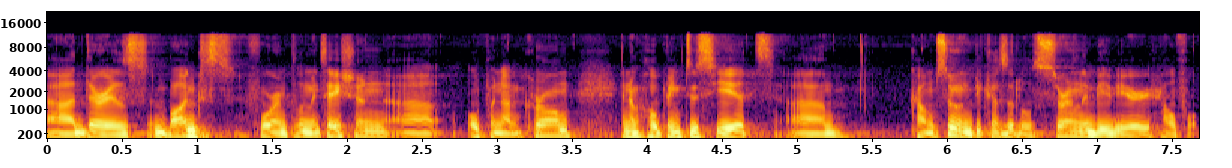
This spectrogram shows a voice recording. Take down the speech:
Uh, there is bugs for implementation uh, open on Chrome, and I'm hoping to see it um, come soon because it'll certainly be very helpful.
